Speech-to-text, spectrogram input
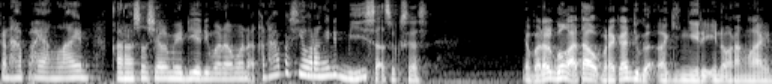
Kenapa yang lain karena sosial media di mana-mana. Kenapa sih orang ini bisa sukses? Ya padahal gue nggak tahu mereka juga lagi ngiriin orang lain.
